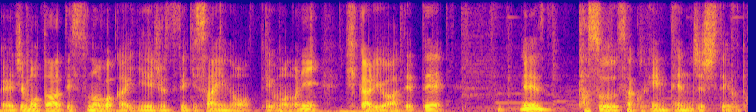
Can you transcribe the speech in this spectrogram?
えー地元アーティストの若い芸術的才能っていうものに光を当てて、えーうん。多数作品展示していると。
